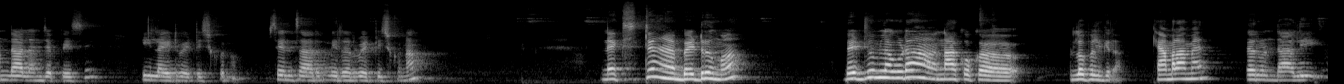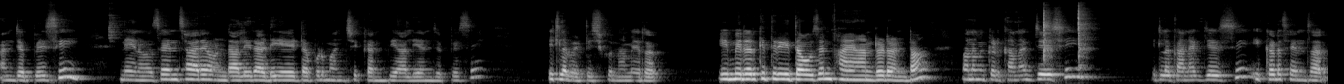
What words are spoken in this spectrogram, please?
ఉండాలని చెప్పేసి ఈ లైట్ పెట్టించుకున్నాం. సెన్సార్ మిర్రర్ పెట్టించుకున్నా. Next bedroom. బెడ్రూమ్లో కూడా నాకు ఒక లోపలికి రా. కెమెరామ్యాన్ ఉండాలి అని చెప్పేసి నేను సెన్సారే ఉండాలి రెడీ అయ్యేటప్పుడు మంచిగా కనిపించాలి అని చెప్పేసి ఇట్లా పెట్టించుకున్నా మిర్రర్. ఈ మిర్రర్కి త్రీ థౌజండ్ ఫైవ్ హండ్రెడ్ అంట. మనం ఇక్కడ కనెక్ట్ చేసి ఇట్లా కనెక్ట్ చేసి ఇక్కడ సెన్సార్.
